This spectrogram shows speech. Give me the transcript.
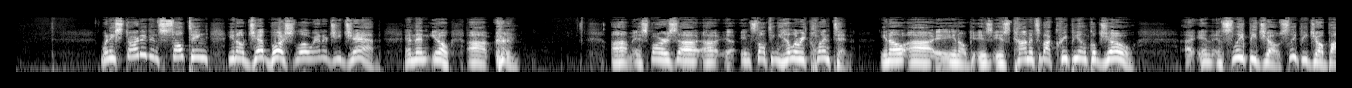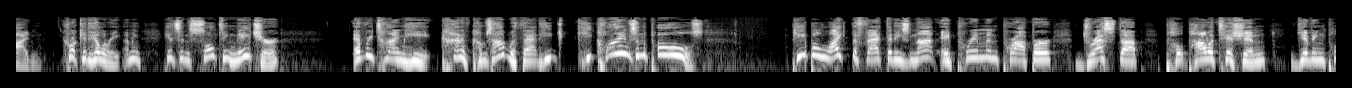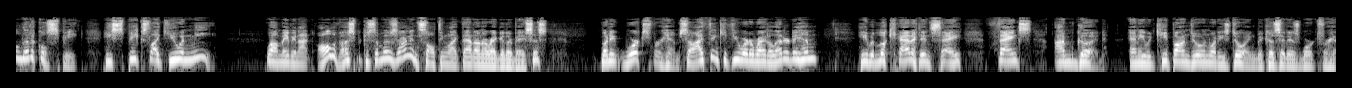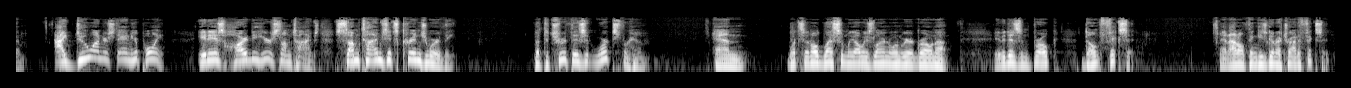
when he started insulting, you know, Jeb Bush, low energy Jeb, and then, you know, uh, um, as far as uh, uh, insulting Hillary Clinton, you know, uh, you know, his, his comments about creepy Uncle Joe uh, and, and Sleepy Joe, Sleepy Joe Biden, crooked Hillary. I mean, his insulting nature. Every time he kind of comes out with that, he he climbs in the polls. People like the fact that he's not a prim and proper, dressed up po- politician giving political speak. He speaks like you and me. Well, maybe not all of us, because some of us aren't insulting like that on a regular basis, but it works for him. So I think if you were to write a letter to him, he would look at it and say, thanks, I'm good. And he would keep on doing what he's doing because it has worked for him. I do understand your point. It is hard to hear sometimes. Sometimes it's cringeworthy. But the truth is, it works for him. And What's an old lesson we always learned when we were growing up? If it isn't broke, don't fix it. And I don't think he's going to try to fix it.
